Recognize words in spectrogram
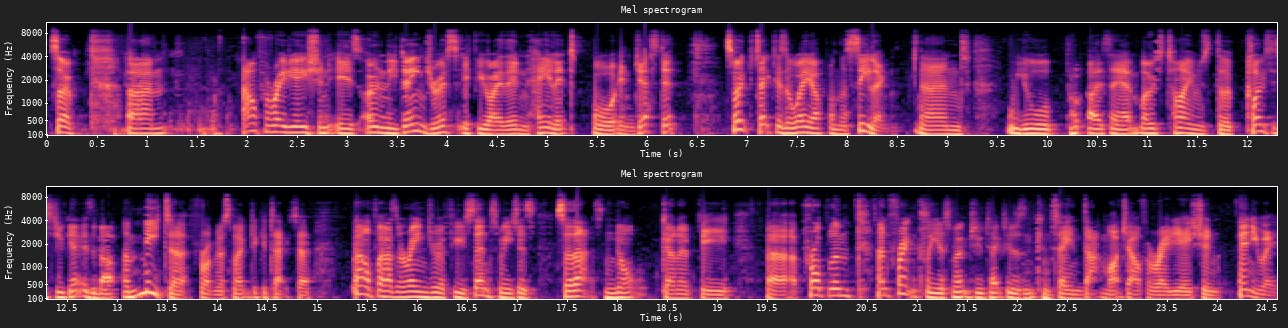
So, um, alpha radiation is only dangerous if you either inhale it or ingest it. Smoke detectors are way up on the ceiling, and you'll, I'd say at most times, the closest you get is about a meter from your smoke detector. Alpha has a range of a few centimeters, so that's not going to be uh, a problem. And frankly, your smoke detector doesn't contain that much alpha radiation anyway.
